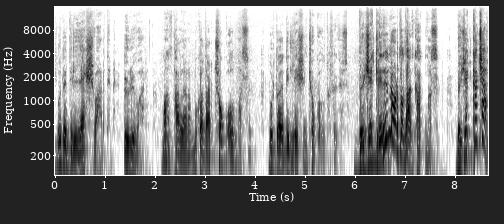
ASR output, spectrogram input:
Bu dedi leş var demek. Ölü var. Mantarların bu kadar çok olması burada dedi leşin çok olduğunu gösteriyor. Böceklerin ortadan kalkması. Böcek kaçar.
